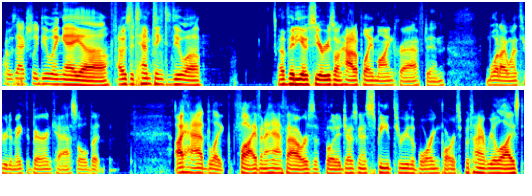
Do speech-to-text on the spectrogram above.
I was actually doing a, uh, I was attempting to do a, a video series on how to play Minecraft and what I went through to make the Baron Castle, but I had like five and a half hours of footage. I was going to speed through the boring parts, but then I realized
